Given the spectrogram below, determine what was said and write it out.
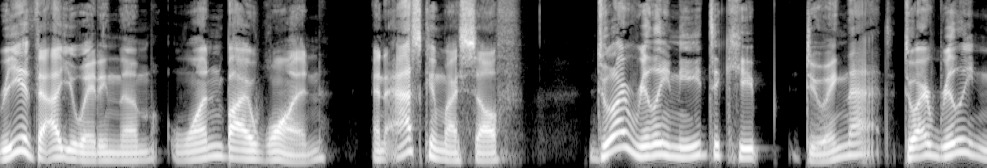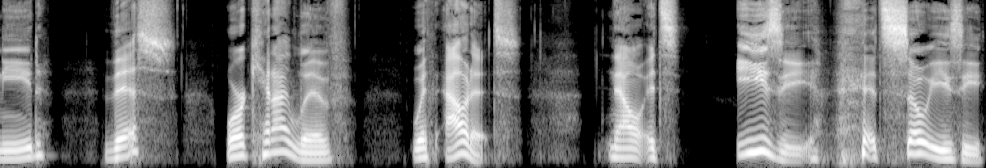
reevaluating them one by one and asking myself, do I really need to keep doing that? Do I really need this? Or can I live without it? Now, it's easy. It's so easy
